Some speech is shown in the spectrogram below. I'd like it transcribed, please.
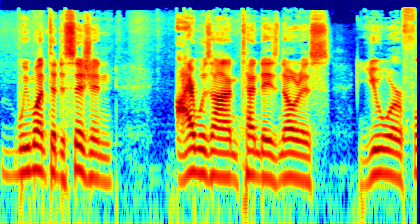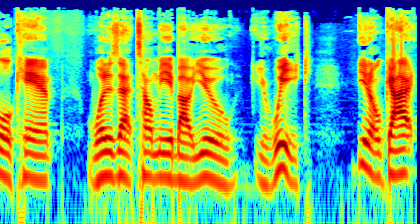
we went to decision. I was on ten days notice. You were full camp. What does that tell me about you? You're weak. You know, got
